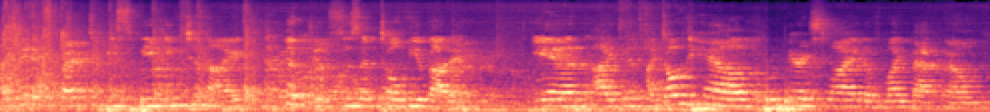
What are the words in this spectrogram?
I did expect to be speaking tonight. Susan told me about it. And I, did, I don't have a prepared slide of my background.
